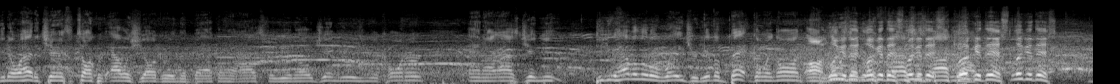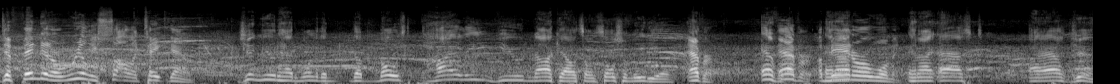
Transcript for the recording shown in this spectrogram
You know, I had a chance to talk with Alice Yauger in the back, and I asked for, you know, Jin Yu's in your corner, and I asked Jin Yu, do you have a little wager? Do you have a bet going on? Oh, look at that! Look at this! Look at this! fastest Look at this! Look at this! Defended a really solid takedown Jin Yun had one of the, the most highly viewed knockouts on social media ever, ever. ever. A And man I- or a woman. And I asked, I asked Jin,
